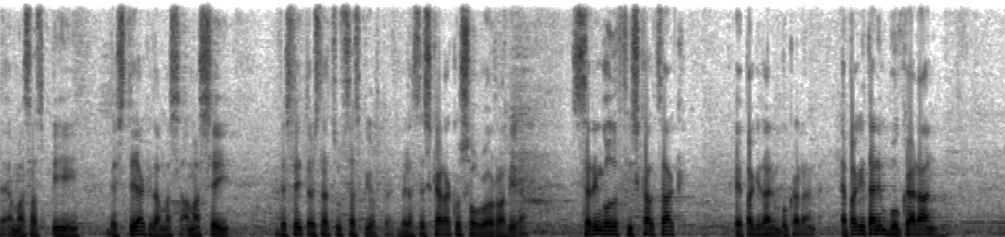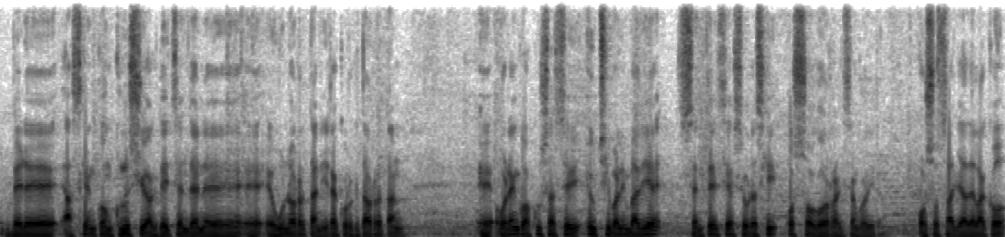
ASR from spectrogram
eh, amazazpi besteak, eta amazei beste eta bestatzen zazpi urte. Beraz, eskaerak oso dira. Zer ingo du fiskaltzak epaketaren bukaran? Epaketaren bukaran bere azken konklusioak deitzen den e, egun horretan, irakurketa horretan, e, orengo akusazio eutxi balin badie, sententziak zeurazki oso gorrak izango dira. Oso zaila delako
